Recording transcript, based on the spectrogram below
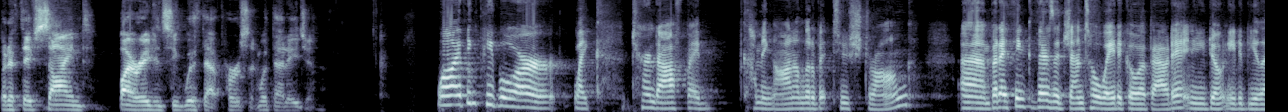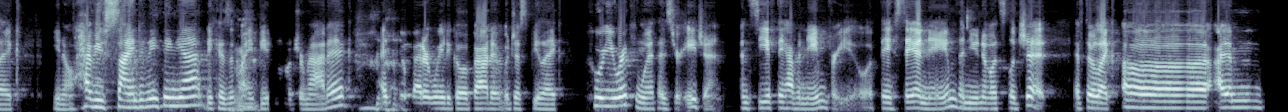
but if they've signed buyer agency with that person, with that agent? Well, I think people are like turned off by coming on a little bit too strong. Um, but I think there's a gentle way to go about it, and you don't need to be like, you know, have you signed anything yet? Because it might be a little dramatic. I think a better way to go about it would just be like, who are you working with as your agent? And see if they have a name for you. If they say a name, then you know it's legit. If they're like, uh, I'm,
